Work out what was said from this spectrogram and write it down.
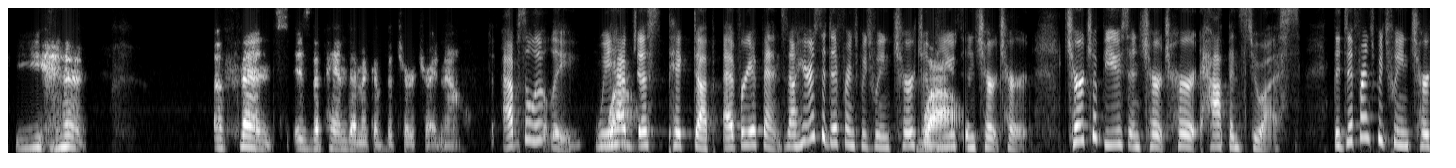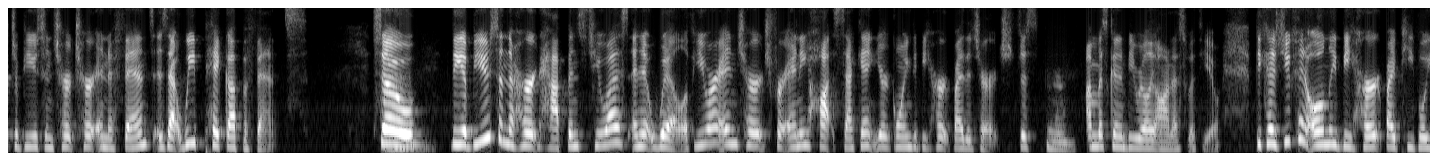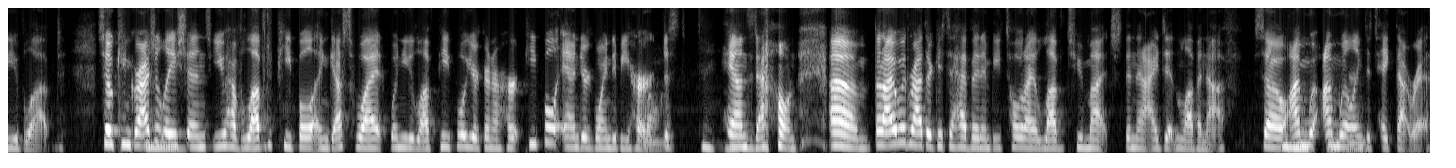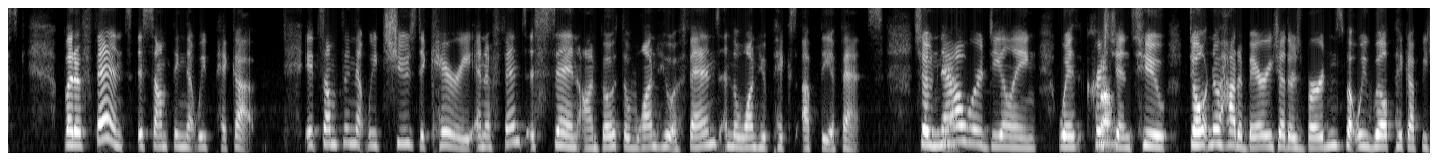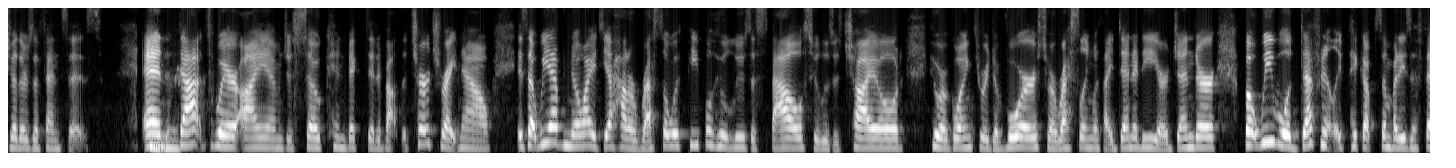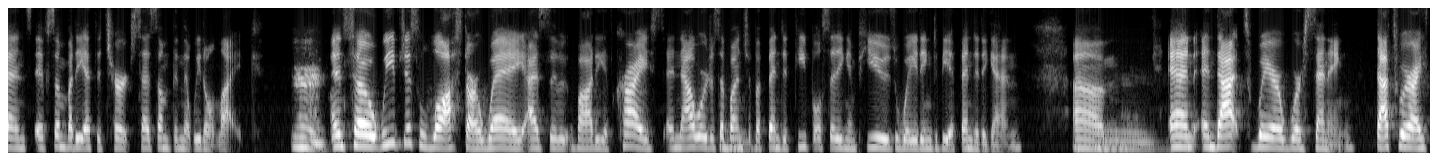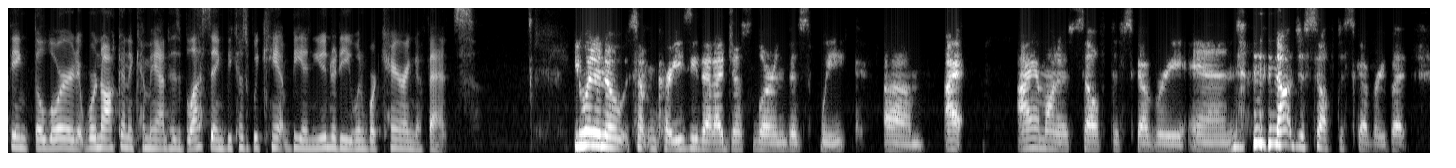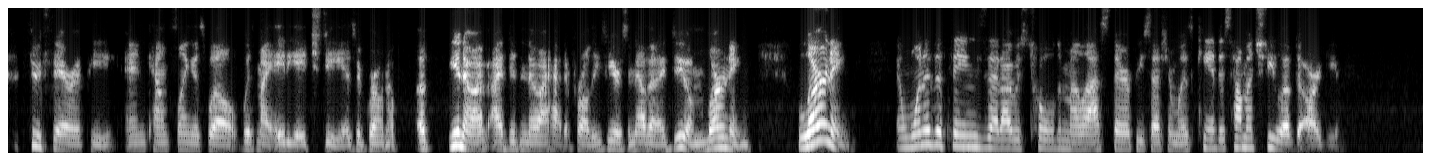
Yeah. Offense is the pandemic of the church right now. Absolutely. We Wow. have just picked up every offense. Now, here's the difference between church Wow. abuse and church hurt. Church abuse and church hurt happens to us. The difference between church abuse and church hurt and offense is that we pick up offense. So, Mm. The abuse and the hurt happens to us, and it will. If you are in church for any hot second, you're going to be hurt by the church. Just, Mm. I'm just going to be really honest with you because you can only be hurt by people you've loved. So, congratulations, you have loved people. And guess what? When you love people, you're going to hurt people and you're going to be hurt. Wow. Just Mhm. hands down. Um, but I would rather get to heaven and be told I loved too much than that I didn't love enough. So I'm Mhm. I'm willing Mhm. to take that risk. But offense is something that we pick up. It's something that we choose to carry. An offense is sin on both the one who offends and the one who picks up the offense. So now yeah. we're dealing with Christians wow. who don't know how to bear each other's burdens, but we will pick up each other's offenses. And mm-hmm. that's where I am just so convicted about the church right now is that we have no idea how to wrestle with people who lose a spouse, who lose a child, who are going through a divorce, who are wrestling with identity or gender. But we will definitely pick up somebody's offense if somebody at the church says something that we don't like. Mm. And so we've just lost our way as the body of Christ. And now we're just a mm. bunch of offended people sitting in pews waiting to be offended again. Um, mm. and and that's where we're sinning that's where I think the Lord, we're not going to command his blessing because we can't be in unity when we're carrying offense. You want to know something crazy that I just learned this week? Um, I I am on a self discovery and not just self discovery, but through therapy and counseling as well with my ADHD as a grown up. Uh, you know, I, I didn't know I had it for all these years, and now that I do, I'm learning, learning. And one of the things that I was told in my last therapy session was, Candace, how much do you love to argue?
